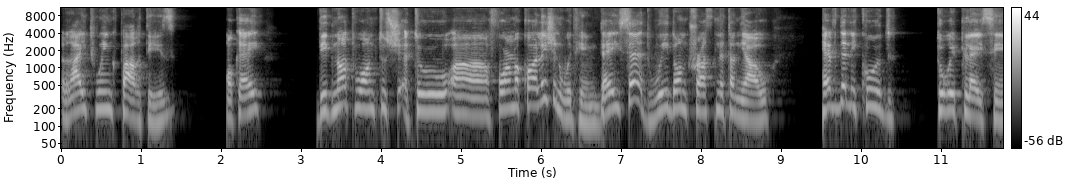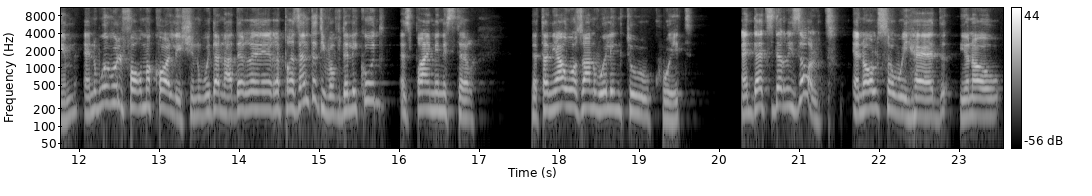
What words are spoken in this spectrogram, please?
right-wing parties, okay, did not want to sh- to uh, form a coalition with him. They said, "We don't trust Netanyahu. Have the Likud to replace him, and we will form a coalition with another uh, representative of the Likud as prime minister." Netanyahu was unwilling to quit, and that's the result. And also, we had, you know,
